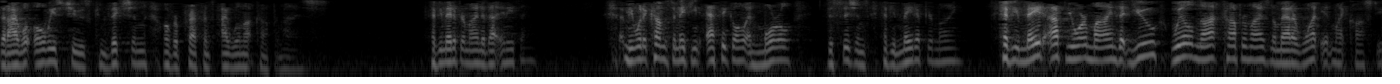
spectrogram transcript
that I will always choose conviction over preference. I will not compromise. Have you made up your mind about anything? I mean, when it comes to making ethical and moral decisions, have you made up your mind? Have you made up your mind that you will not compromise no matter what it might cost you?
